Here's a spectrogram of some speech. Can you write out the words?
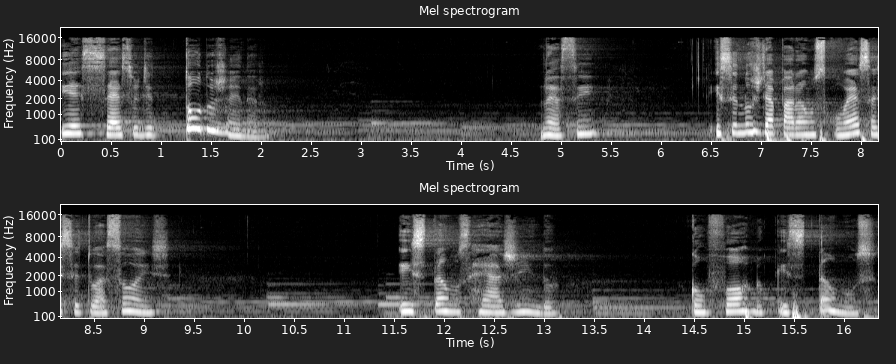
e excesso de todo gênero? Não é assim? E se nos deparamos com essas situações e estamos reagindo conforme o que estamos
